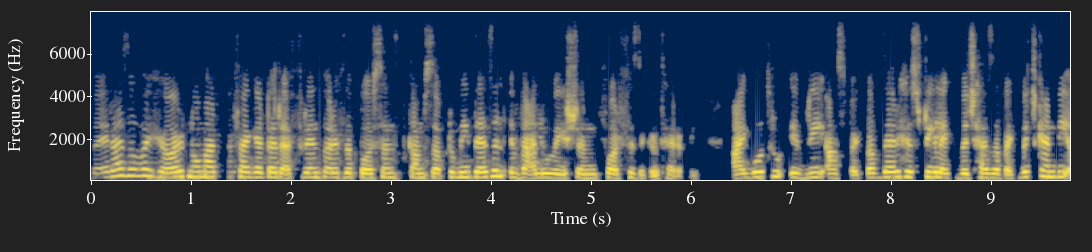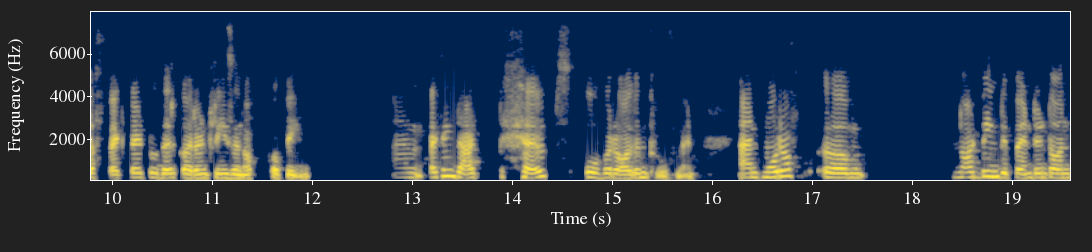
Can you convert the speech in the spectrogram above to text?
Whereas over here no matter if i get a reference or if the person comes up to me there's an evaluation for physical therapy. I go through every aspect of their history like which has effect which can be affected to their current reason of, of pain. And i think that helps overall improvement. And more of um, not being dependent on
